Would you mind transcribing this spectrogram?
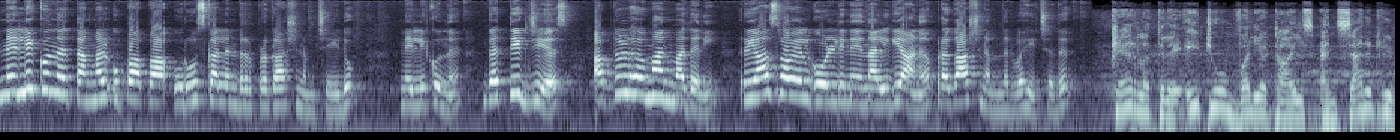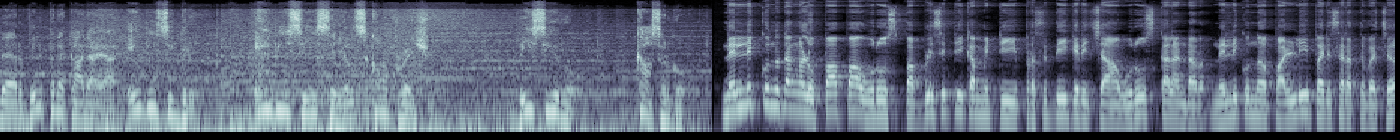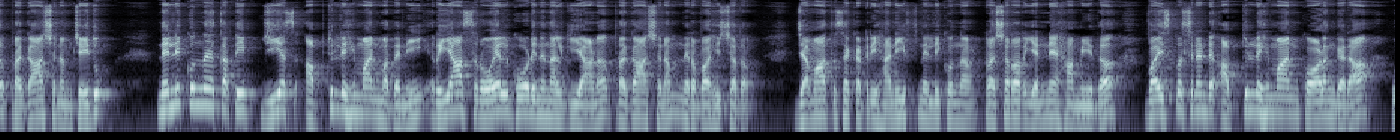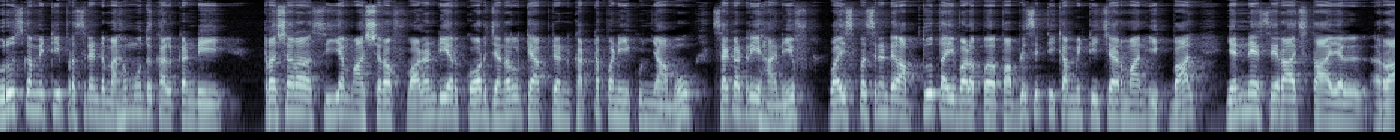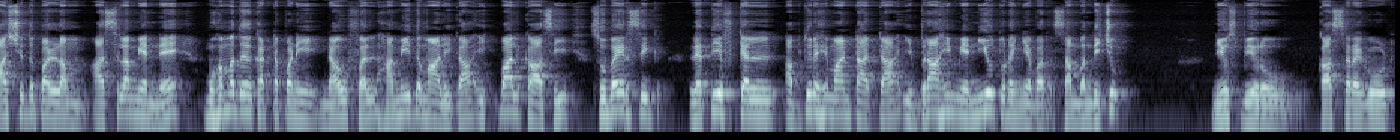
നെല്ലിക്കുന്ന് തങ്ങൾ ഉപ്പാപ്പ ഉറൂസ് കലണ്ടർ പ്രകാശനം ചെയ്തു. Nellikunnu ഗത്തീഖ് G S Abdul Rahman Madani Riyas royal ഗോൾഡിന് നൽകിയാണ് പ്രകാശനം നിർവഹിച്ചത്. കേരളത്തിലെ ഏറ്റവും വലിയ tiles and sanitary ware വിൽപ്പനക്കാരായ A B C group A B C sales corporation B C road Kasaragod. Nellikunnu തങ്ങൾ ഉപ്പാപ്പ ഉറൂസ് പബ്ലിസിറ്റി കമ്മിറ്റി പ്രസിദ്ധീകരിച്ച ഉറൂസ് കലണ്ടർ നെല്ലിക്കുന്ന് പള്ളി പരിസരത്ത് വെച്ച് പ്രകാശനം ചെയ്തു. നെല്ലിക്കുന്ന് ഖത്തീബ് G S Abdul Rahiman Madani Riyas royal ഗോഡിന് നൽകിയാണ് പ്രകാശനം നിർവഹിച്ചത്. ജമാഅത്ത് secretary Haneef Nellikunnu treasurer N A Hameed vice president Abdul Rahiman Kolankara Uroos committee president Mehmood Kalkandi treasurer C M Ashraf volunteer corps general captain Kattappani Kunhamu secretary Haneef vice president Abdu Thaivalappu publicity committee chairman Iqbal N A Siraj Thayal Rashid Pallam Aslam N A Muhammad Kattappani Noufal Hameed Malika Iqbal Kasi Zubair Sikh Latheef കൽ Abdurahiman Tata Ibrahim N U തുടങ്ങിയവർ സംബന്ധിച്ചു. News bureau Kasaragod.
